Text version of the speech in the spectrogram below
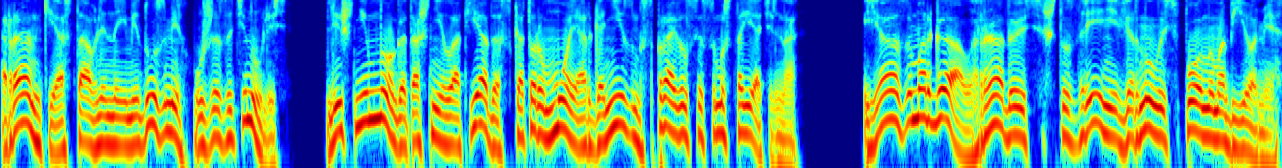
Ранки, оставленные медузами, уже затянулись. Лишь немного тошнило от яда, с которым мой организм справился самостоятельно. Я заморгал, радуясь, что зрение вернулось в полном объеме.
